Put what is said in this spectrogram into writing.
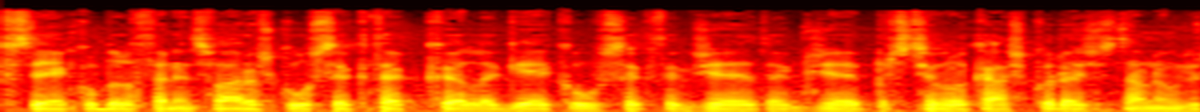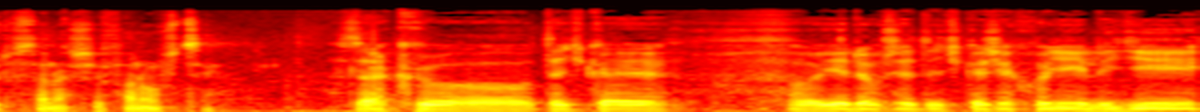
stejně jako byl Ferencvároš kousek, tak Legie kousek, takže, takže prostě velká škoda, že tam nemůžu dostat naše fanoušci. Tak teďka je je dobře teďka, že chodí lidi,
